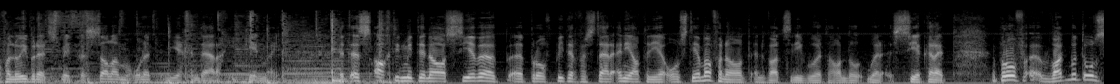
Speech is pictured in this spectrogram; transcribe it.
Al van Louis Brits met Psalm 139 U ken my. Dit is 18 minute na 7 uh, Prof Pieter Verster in die ateljee. Ons tema vanaand in wat sê die woord handel oor sekerheid. Prof, wat moet ons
